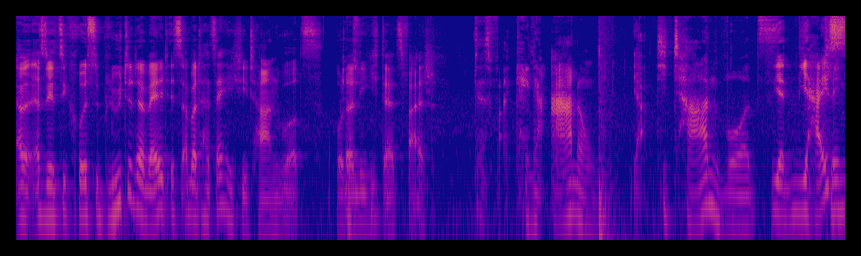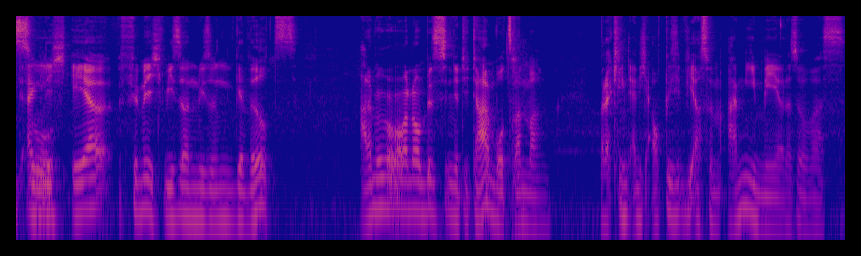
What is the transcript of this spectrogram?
also jetzt die größte Blüte der Welt ist aber tatsächlich Titanwurz. Oder liege ich da jetzt falsch? Das war keine Ahnung. Ja. Titanwurz. Ja, die heißt Klingt so. eigentlich eher für mich wie so ein, wie so ein Gewürz. Ah, da müssen wir aber noch ein bisschen die Titanwurz ranmachen. Oder klingt eigentlich auch wie aus so einem Anime oder sowas.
